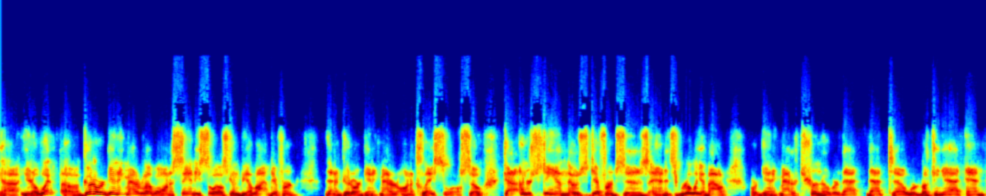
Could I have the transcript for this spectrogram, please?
Uh, you know what? A good organic matter level on a sandy soil is going to be a lot different than a good organic matter on a clay soil. So, got to understand those differences, and it's really about organic matter turnover that that uh, we're looking at, and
